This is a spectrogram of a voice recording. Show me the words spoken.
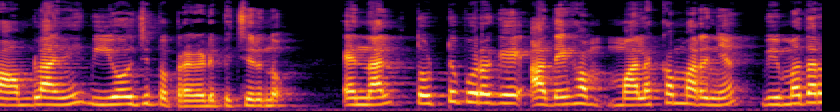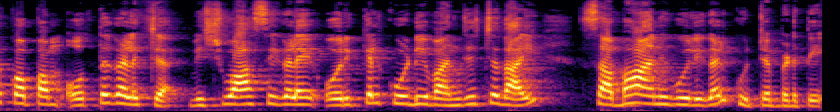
പാംബ്ലാനി വിയോജിപ്പ് പ്രകടിപ്പിച്ചിരുന്നു. എന്നാൽ തൊട്ടുപുറകെ അദ്ദേഹം മലക്കം മറിഞ്ഞ് വിമതർക്കൊപ്പം ഒത്തുകളിച്ച് വിശ്വാസികളെ ഒരിക്കൽ കൂടി വഞ്ചിച്ചതായി സഭാ അനുകൂലികൾ കുറ്റപ്പെടുത്തി.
